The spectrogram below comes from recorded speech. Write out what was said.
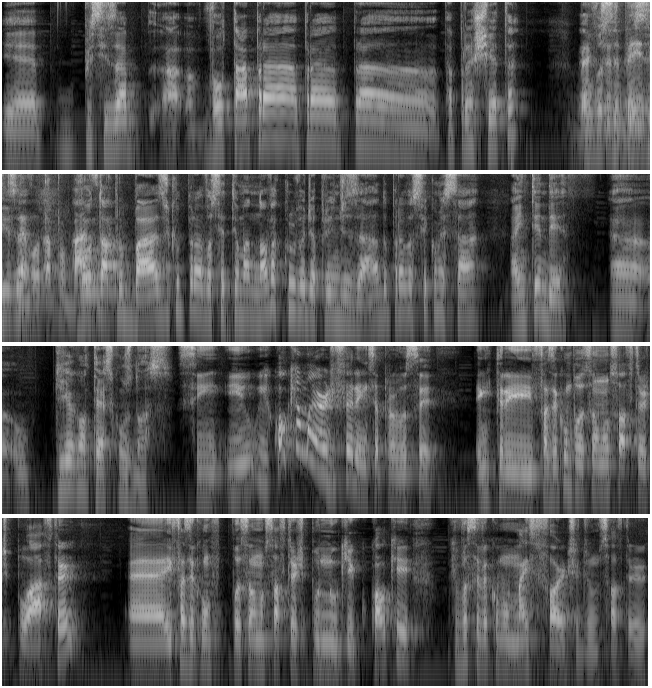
é, precisa voltar para a prancheta. Back ou você precisa basics, né? voltar para o básico. Voltar para o básico para você ter uma nova curva de aprendizado para você começar a entender uh, o que, que, acontece com os nós. Sim, e, e qual que é a maior diferença para você entre fazer composição num software tipo After é, e fazer composição num software tipo Nuke? Qual que, que você vê como mais forte de um software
